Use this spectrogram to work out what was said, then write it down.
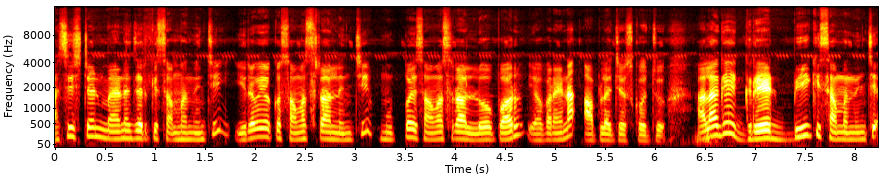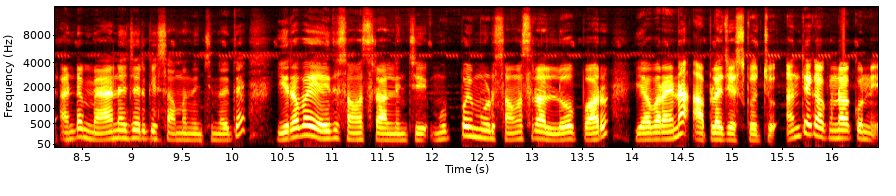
అసిస్టెంట్ మేనేజర్కి సంబంధించి ఇరవై ఒక్క సంవత్సరాల నుంచి ముప్పై సంవత్సరాల లోపారు ఎవరైనా అప్లై చేసుకోవచ్చు. అలాగే గ్రేడ్ బికి సంబంధించి అంటే మేనేజర్కి సంబంధించింది అయితే ఇరవై ఐదు సంవత్సరాల నుంచి ముప్పై మూడు సంవత్సరాల లోపారు ఎవరైనా అప్లై చేసుకోవచ్చు. అంతేకాకుండా కొన్ని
